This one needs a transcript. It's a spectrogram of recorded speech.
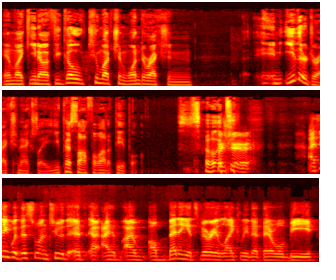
And like, you know, if you go too much in one direction in either direction actually, you piss off a lot of people. So For sure. I think with this one too, I, I, I'm betting it's very likely that there will be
